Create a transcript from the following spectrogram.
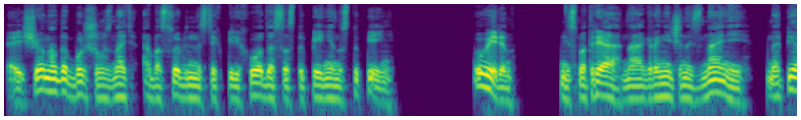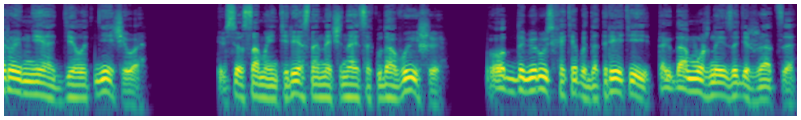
А еще надо больше узнать об особенностях перехода со ступени на ступень. Уверен, несмотря на ограниченность знаний, на первой мне делать нечего. И все самое интересное начинается куда выше. Вот доберусь хотя бы до третьей, тогда можно и задержаться.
